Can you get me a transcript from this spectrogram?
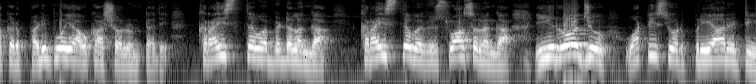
అక్కడ పడిపోయే అవకాశాలు ఉంటుంది. క్రైస్తవ బిడ్డలంగా క్రైస్తవ విశ్వాసులంగా ఈరోజు వాట్ ఈస్ యువర్ ప్రియారిటీ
